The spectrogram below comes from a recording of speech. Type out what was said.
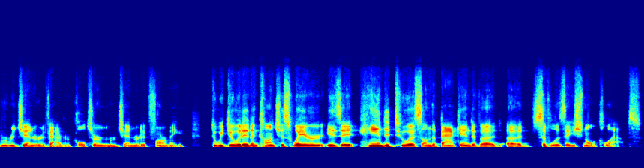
regenerative agriculture and regenerative farming? Do we do it in a conscious way, or is it handed to us on the back end of a, a civilizational collapse?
